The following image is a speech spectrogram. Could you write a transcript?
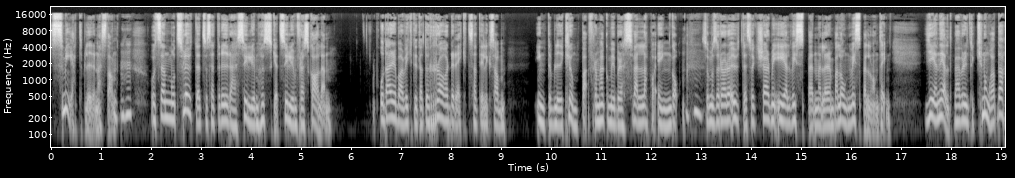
smet blir det nästan. Och sen mot slutet så sätter du i det här psylliumhusket, psylliumfröskalen. Och där är det bara viktigt att du rör direkt så att det liksom inte blir klumpar. För de här kommer ju börja svälla på en gång. Så du måste röra ut det. Så kör med elvispen eller en ballongvisp eller någonting. Gengäld behöver du inte knåda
